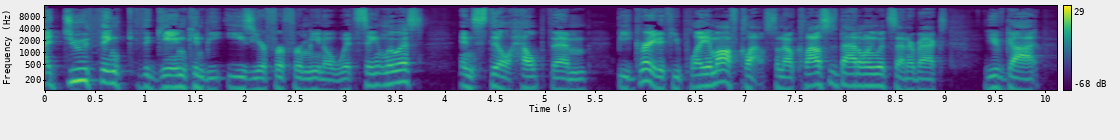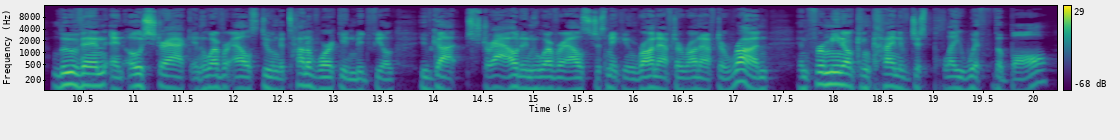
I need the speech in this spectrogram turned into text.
I do think the game can be easier for Firmino with St. Louis and still help them be great if you play him off Klauss. So now Klauss is battling with center backs. You've got Löwen and Ostrak and whoever else doing a ton of work in midfield. You've got Stroud and whoever else just making run after run after run. And Firmino can kind of just play with the ball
